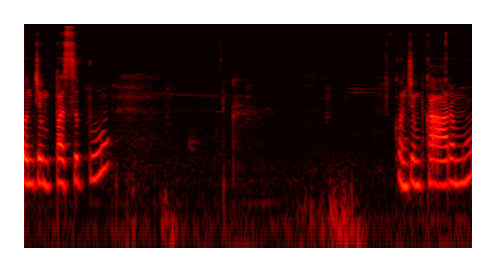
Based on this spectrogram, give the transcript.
కొంచెం పసుపు కొంచెం కారము.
